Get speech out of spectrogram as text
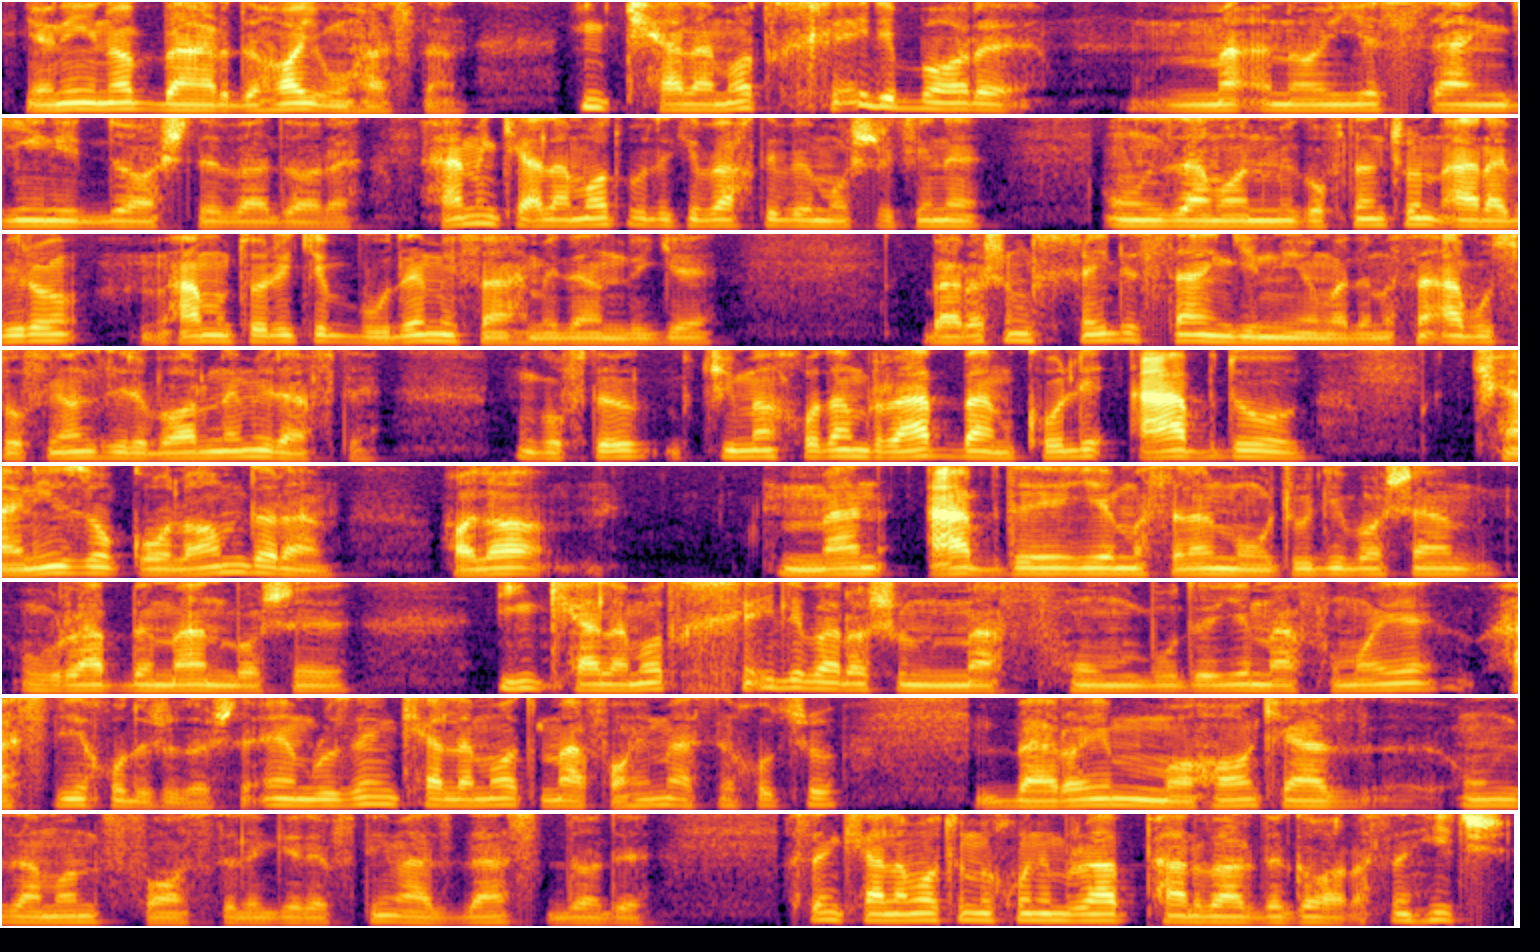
یعنی اینا برده های اون هستن. این کلمات خیلی بار معنایی سنگینی داشته و داره. همین کلمات بوده که وقتی به مشرکین اون زمان می‌گفتن چون عربی رو همونطوری که بوده میفهمیدن دیگه براشون خیلی سنگین میومده مثلا ابو سفیان زیر بار نمی‌رفته. گفته که من خودم ربم کلی عبد و کنیز و غلام دارم. حالا من عبد یه مثلا موجودی باشم او رب من باشه. این کلمات خیلی براشون مفهوم بوده یه مفهومای اصلی خودشو داشته. امروزه این کلمات مفاهیم اصلی خودشو برای ماها که از اون زمان فاصله گرفتیم از دست داده. اصلا کلمات رو می‌خونیم رب پروردگار. اصلا هیچ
